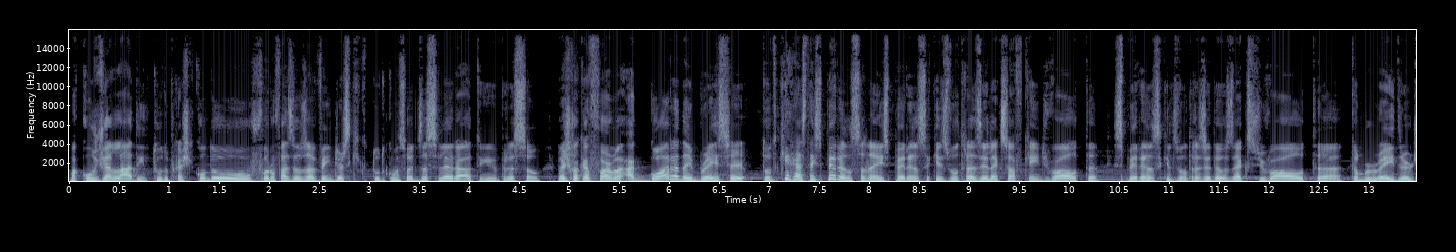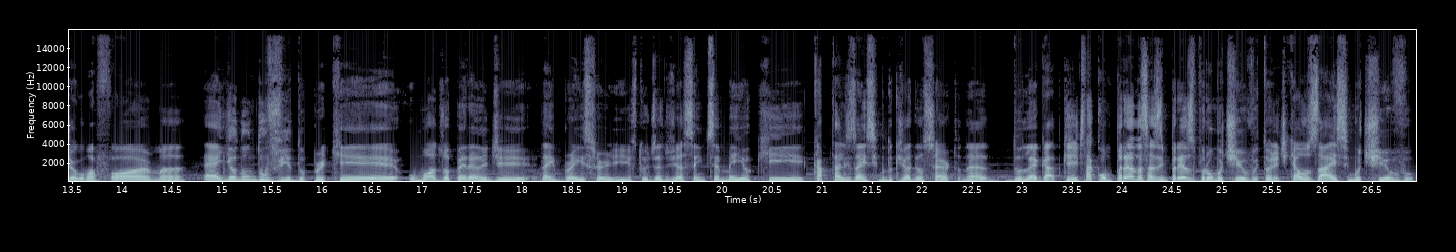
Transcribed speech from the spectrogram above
uma congelada em tudo, porque acho que quando foram fazer os Avengers que tudo começou a desacelerar, tenho a impressão. Mas de qualquer forma, agora na Embracer, tudo que resta é esperança, né? Esperança que eles vão trazer Lex of Kain de volta, esperança que eles vão trazer Deus Ex de volta, Tomb Raider de alguma forma. É, e eu não duvido, porque o modus operandi da Embracer e estúdios adjacentes é meio que capitalizar em cima do que já deu certo, né? Do legado. Porque a gente tá comprando essas empresas por um motivo, então a gente quer usar esse motivo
